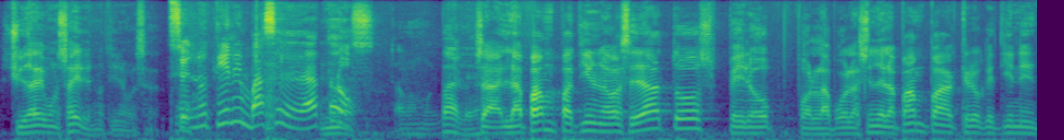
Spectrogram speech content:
Ciudad de Buenos Aires no tiene base de datos. O sea, ¿No tienen base de datos? Estamos muy mal, ¿eh? O sea, La Pampa tiene una base de datos, pero por la población de La Pampa creo que tiene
